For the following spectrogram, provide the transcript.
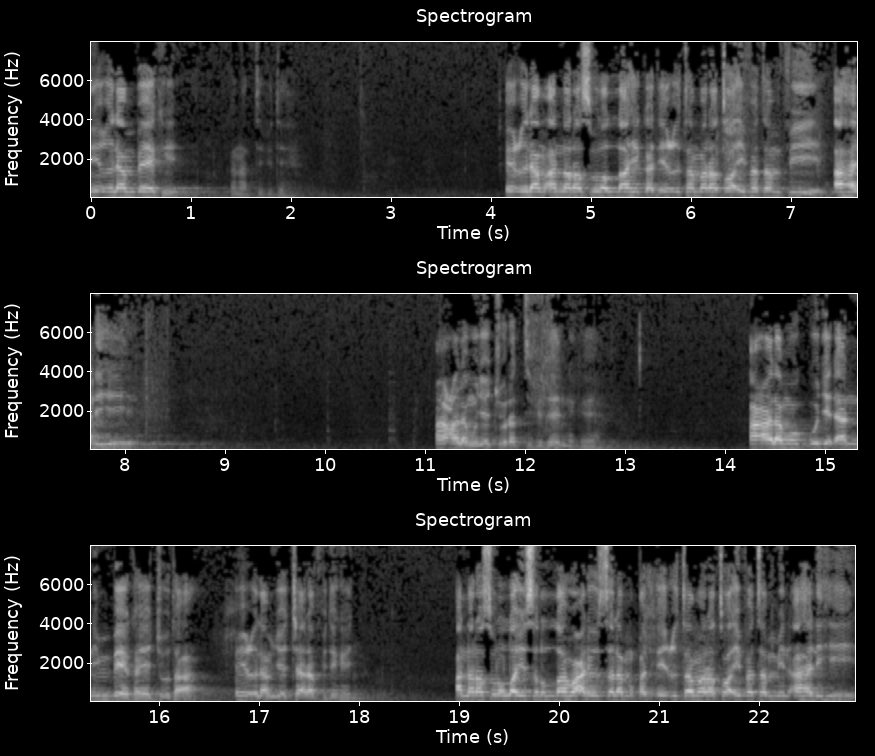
اعلم بك كانت اعلم أن رسول الله قد اعتمر طائفة في أهله. أعلم جتشورت في دينك أعلم وجود أن نمبيك يجوتا. اعلم جتشار في دينك أن رسول الله صلى الله عليه وسلم قد اعتمر طائفة من أهله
